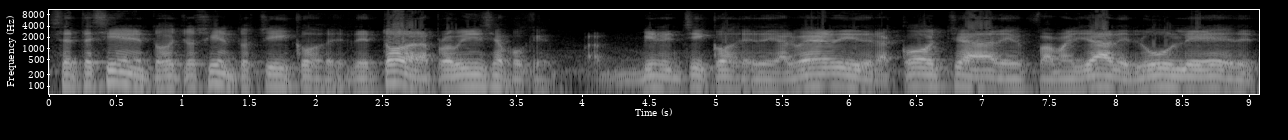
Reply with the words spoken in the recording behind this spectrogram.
700, 800 chicos de, de toda la provincia, porque vienen chicos de, de Alberdi, de La Cocha, de Famayá, de Lule, de,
